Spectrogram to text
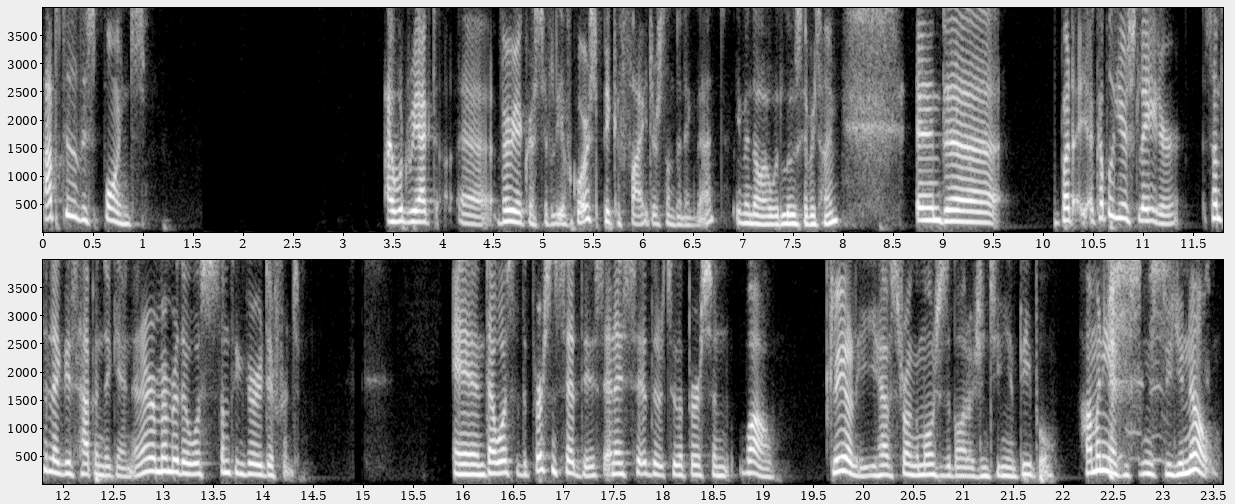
up to this point, I would react uh, very aggressively, of course, pick a fight or something like that, even though I would lose every time. And uh, but a couple years later, something like this happened again, and I remember there was something very different. And that was the person said this, and I said to the person, "Wow, clearly you have strong emotions about Argentinian people. How many Argentinians do you know?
